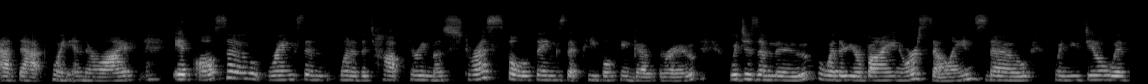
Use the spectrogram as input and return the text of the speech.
at that point in their life. It also ranks in one of the top three most stressful things that people can go through, which is a move, whether you're buying or selling. So when you deal with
